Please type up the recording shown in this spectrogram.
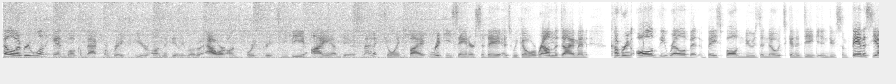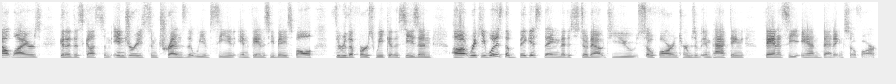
Hello, everyone, and welcome back from break here on the Daily Roto Hour on Sports Grid TV. I am Davis Maddock, joined by Ricky Sanders today as we go around the diamond, covering all of the relevant baseball news and notes. Going to dig into some fantasy outliers, going to discuss some injuries, some trends that we have seen in fantasy baseball through the first week of the season. Uh, Ricky, what is the biggest thing that has stood out to you so far in terms of impacting fantasy and betting so far?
